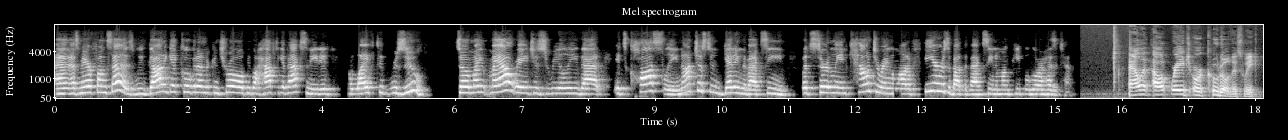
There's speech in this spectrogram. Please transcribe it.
And as Mayor Fung says, we've got to get COVID under control. People have to get vaccinated for life to resume. So my, my outrage is really that it's costly, not just in getting the vaccine, but certainly encountering a lot of fears about the vaccine among people who are hesitant. Allan, outrage or kudo this week?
